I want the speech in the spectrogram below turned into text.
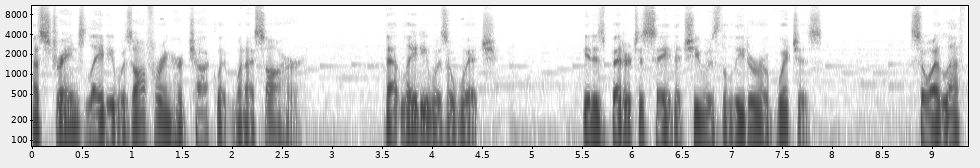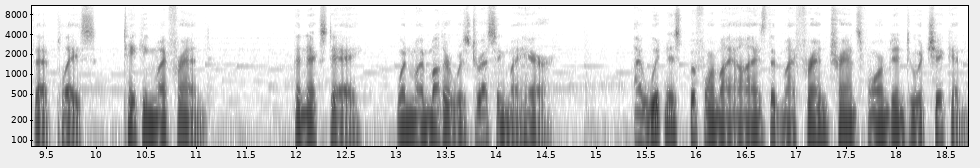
A strange lady was offering her chocolate when I saw her. That lady was a witch. It is better to say that she was the leader of witches. So I left that place, taking my friend. The next day, when my mother was dressing my hair, I witnessed before my eyes that my friend transformed into a chicken.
